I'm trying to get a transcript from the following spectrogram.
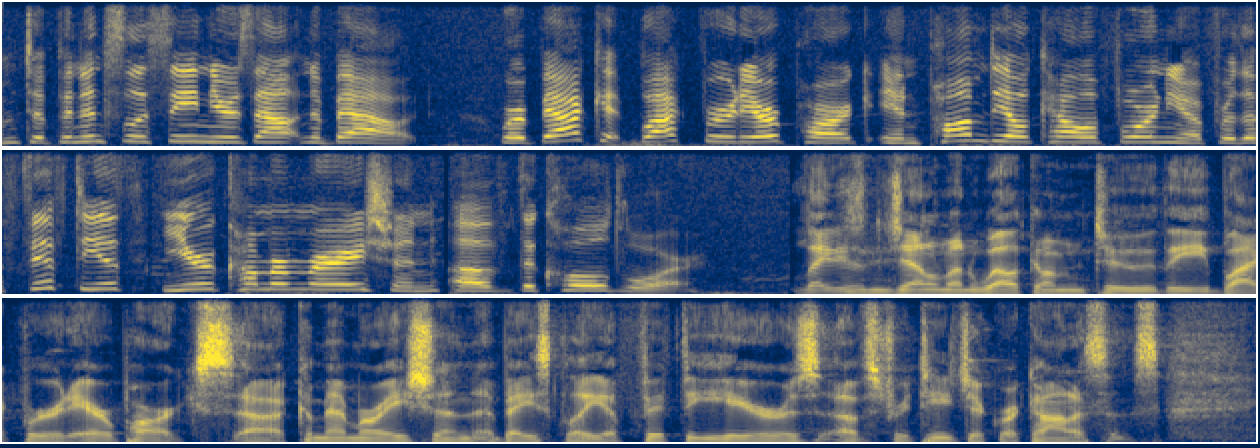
Welcome to Peninsula Seniors Out and About. We're back at Blackbird Air Park in Palmdale, California for the 50th year commemoration of the Cold War. Ladies and gentlemen, welcome to the Blackbird Air Park's uh, commemoration, basically, of 50 years of strategic reconnaissance.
